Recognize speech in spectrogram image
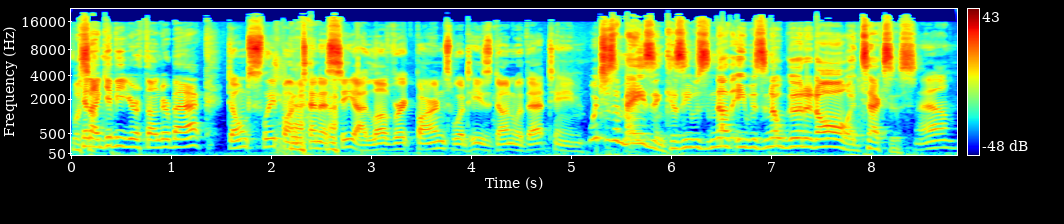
What's Can I give you your thunder back? Don't sleep on Tennessee. I love Rick Barnes, what he's done with that team. Which is amazing because he was no, he was no good at all at Texas. Well,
